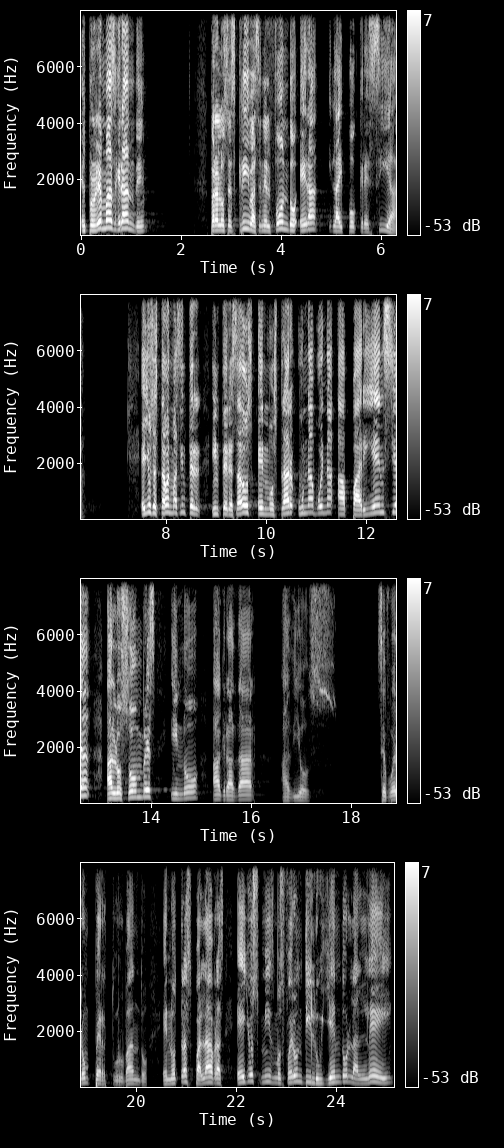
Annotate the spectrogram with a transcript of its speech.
El problema más grande para los escribas en el fondo era la hipocresía. Ellos estaban más interesados en mostrar una buena apariencia a los hombres y no agradar a Dios. Se fueron perturbando. En otras palabras, ellos mismos fueron diluyendo la ley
